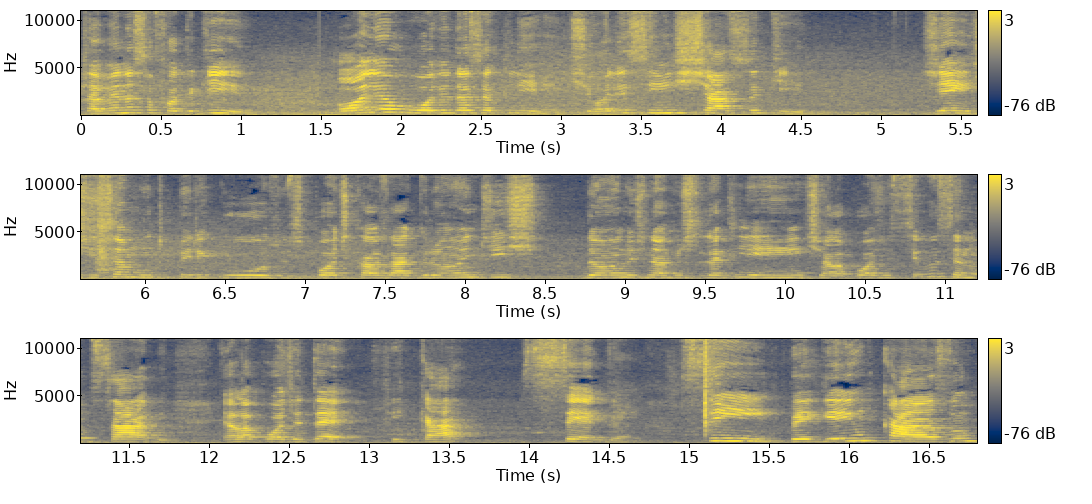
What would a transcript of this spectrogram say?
Tá vendo essa foto aqui? Olha o olho dessa cliente, olha esse inchaço aqui. Gente, isso é muito perigoso, isso pode causar grandes danos na vista da cliente. Ela pode, se você não sabe, ela pode até ficar cega. Sim, peguei um caso,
